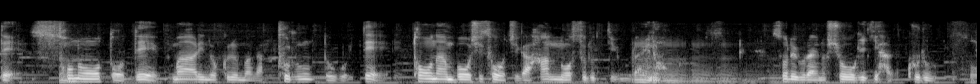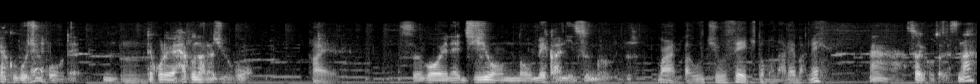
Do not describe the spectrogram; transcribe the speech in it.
て、その音で周りの車がプルンと動いて、盗難防止装置が反応するっていうぐらいの、それぐらいの衝撃波が来るそうね155で。うんうんで、これが175。はい。すごいね、ジオンのメカニズム。まあやっぱ宇宙世紀ともなればね、ああそういうことですな。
